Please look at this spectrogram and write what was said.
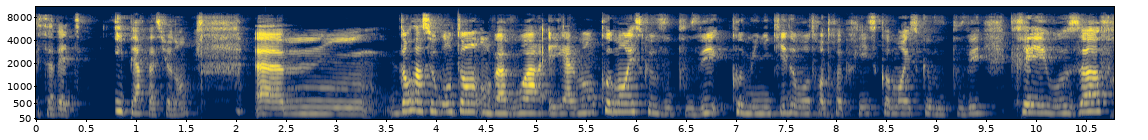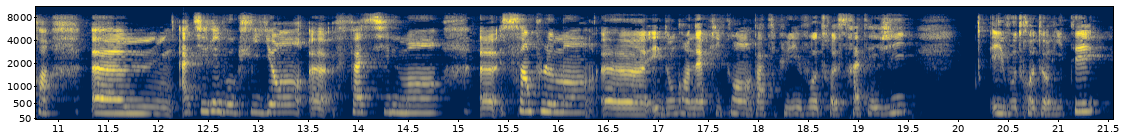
Ça va être hyper passionnant. Euh, dans un second temps, on va voir également comment est-ce que vous pouvez communiquer dans votre entreprise, comment est-ce que vous pouvez créer vos offres, euh, attirer vos clients euh, facilement, simplement, et donc en appliquant en particulier votre stratégie et votre autorité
